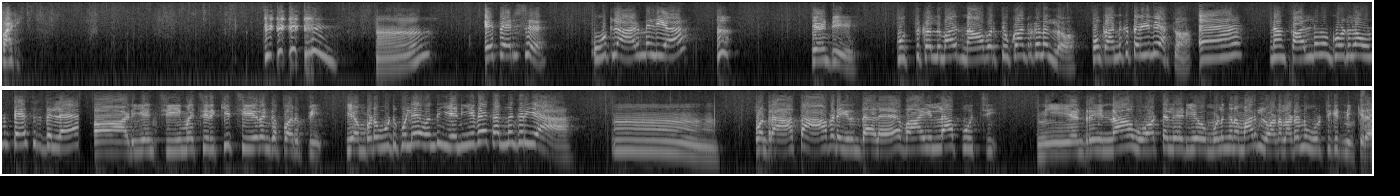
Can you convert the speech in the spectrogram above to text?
பாடி. ஏ பெருசு வீட்ல ஆளும் இல்லையா? ஏண்டி குத்துக்கல்லு மாதிரி நான் ஒருத்தி உட்காந்துருக்கணும்ல உன் கண்ணுக்கு தெரியலையாக்கா நான் கல்லுங்க கூடலாம் ஒண்ணும் பேசுறது இல்ல ஆடியன் சீமச்சிருக்கி சீரங்க பருப்பி. எம்பட வீட்டுக்குள்ளே வந்து என்னையவே கண்ணுங்கிறியா உம், உன்ற ஆத்தா ஆவட இருந்தாலே வாயில்லா பூச்சி. நீ என்றா ஓட்டல் அடியோ முழுங்கின மாதிரி லொட லொடன்னு உருட்டிக்கிட்டு நிக்கிற.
